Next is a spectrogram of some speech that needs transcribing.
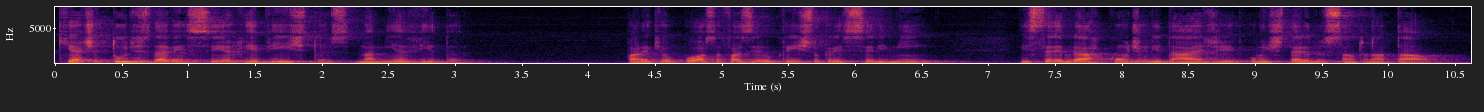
que atitudes devem ser revistas na minha vida para que eu possa fazer o Cristo crescer em mim e celebrar com dignidade o mistério do Santo Natal.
